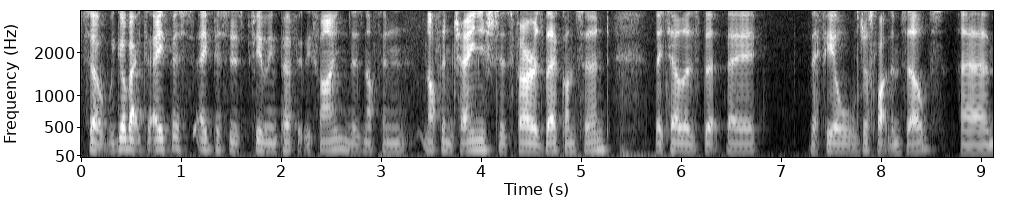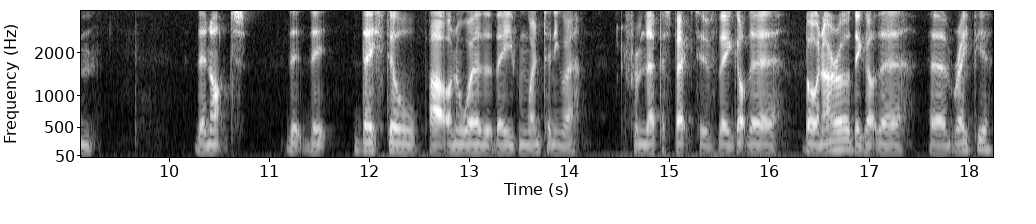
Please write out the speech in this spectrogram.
So we go back to Apis. Apis is feeling perfectly fine. There's nothing nothing changed as far as they're concerned. They tell us that they they feel just like themselves. Um, they're not they, they they still are unaware that they even went anywhere. From their perspective, they got their bow and arrow, they got their uh, rapier.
